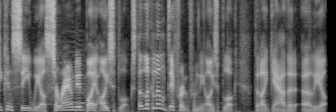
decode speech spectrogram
you can see, we are surrounded by ice blocks that look a little different from the ice block that I gathered earlier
